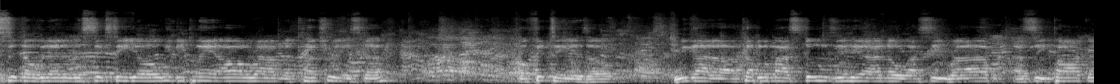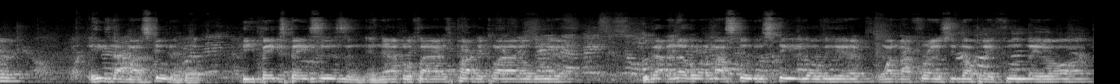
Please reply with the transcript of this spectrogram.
Sitting over there, little 16 year old. He be playing all around the country and stuff. Or 15 years old. We got uh, a couple of my students in here. I know I see Rob, I see Parker. He's not my student, but he makes basses and, and amplifiers. Parker Klein over here. We got another one of my students, Steve, over here. One of my friends, she's gonna play flute later on.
